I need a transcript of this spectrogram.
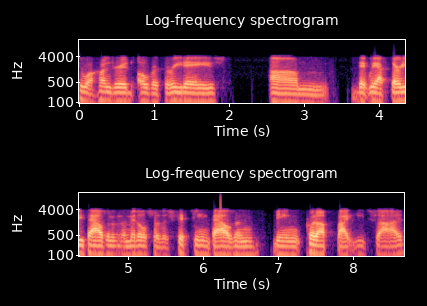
to 100 over three days. Um, that we have 30,000 in the middle, so there's 15,000 being put up by each side.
